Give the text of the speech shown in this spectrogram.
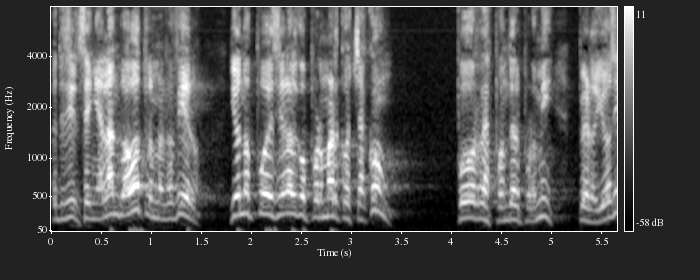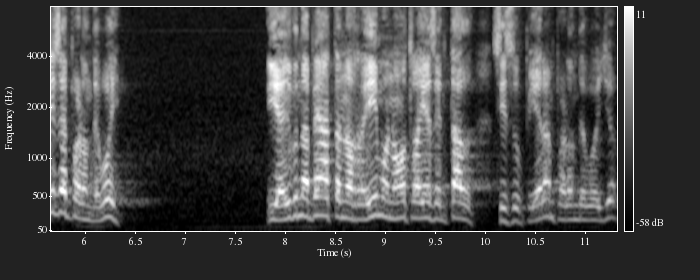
Es decir, señalando a otro me refiero. Yo no puedo decir algo por Marco Chacón. Puedo responder por mí. Pero yo sí sé para dónde voy. Y algunas veces hasta nos reímos nosotros ahí sentados. Si supieran para dónde voy yo.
